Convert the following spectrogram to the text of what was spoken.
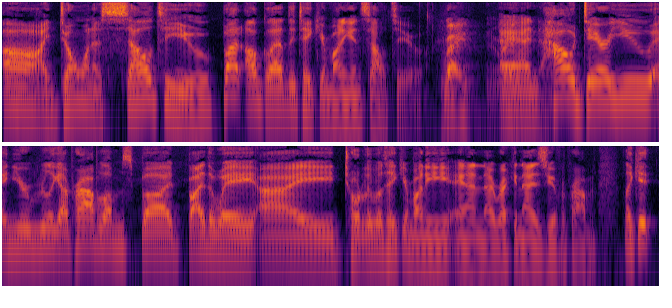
"Oh, I don't want to sell to you, but I'll gladly take your money and sell to you." right. Right. And how dare you? And you really got problems. But by the way, I totally will take your money, and I recognize you have a problem. Like it,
